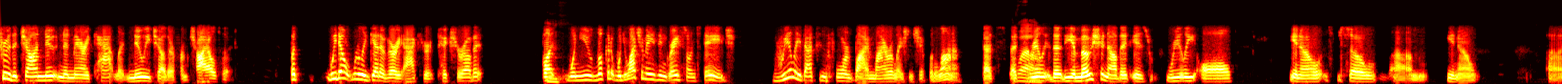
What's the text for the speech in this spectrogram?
true that John Newton and Mary Catlett knew each other from childhood, but we don't really get a very accurate picture of it. But mm. when you look at it, when you watch Amazing Grace on stage, really that's informed by my relationship with Alana. That's that's wow. really the the emotion of it is really all, you know. So um, you know, uh,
